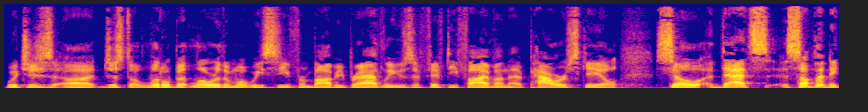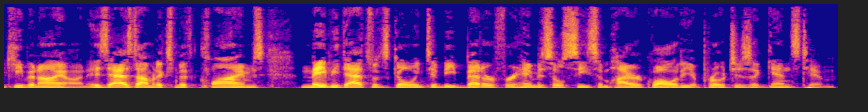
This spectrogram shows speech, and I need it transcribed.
which is uh, just a little bit lower than what we see from Bobby Bradley, who's a 55 on that power scale. So that's something to keep an eye on. Is as Dominic Smith climbs, maybe that's what's going to be better for him, is he'll see some higher quality approaches against him.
